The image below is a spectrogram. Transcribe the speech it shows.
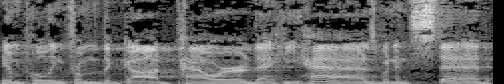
him pulling from the God power that he has, but instead,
